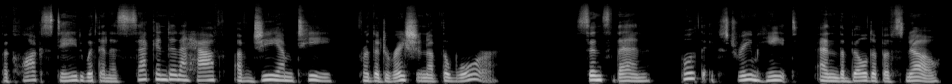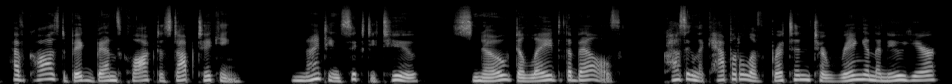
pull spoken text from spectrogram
the clock stayed within a second and a half of GMT for the duration of the war. Since then, both extreme heat and the buildup of snow have caused Big Ben's clock to stop ticking. In 1962, snow delayed the bells, causing the capital of Britain to ring in the new year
